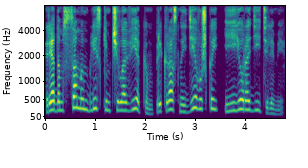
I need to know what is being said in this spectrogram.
рядом с самым близким человеком, прекрасной девушкой и ее родителями.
